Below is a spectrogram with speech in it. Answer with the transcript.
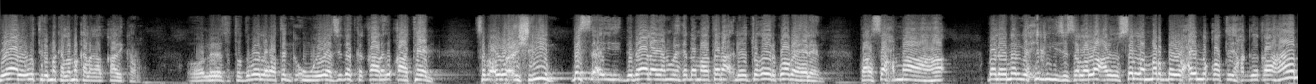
layaal witri marka lama kala qaadi karo oo iyo labaatanka un si dadka qaar ay u qaateen. Sabca wa cishriin bes ay dadaalayaan way ka dhamaatana leylatu qadarka waaba heleen. Taas sax ma aha. Bale nabiga xilligiisa sala allahu alay wasalam marba waxay noqotay xaqiiq ahaan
